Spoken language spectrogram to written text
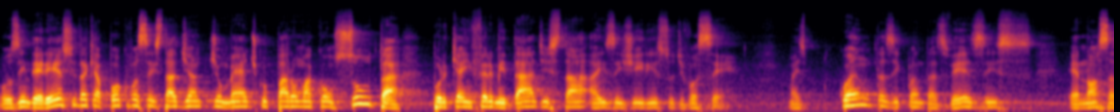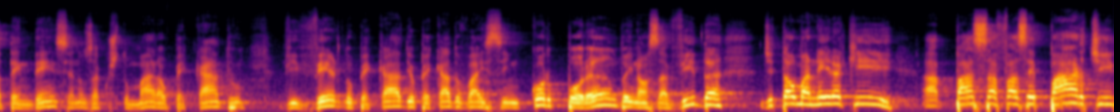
os endereços, e daqui a pouco você está diante de um médico para uma consulta, porque a enfermidade está a exigir isso de você. Mas quantas e quantas vezes é nossa tendência nos acostumar ao pecado, viver no pecado e o pecado vai se incorporando em nossa vida de tal maneira que ah, passa a fazer parte,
